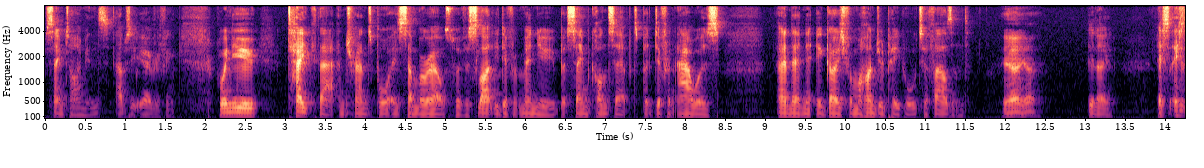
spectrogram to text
same timings, absolutely everything. When you take that and transport it somewhere else with a slightly different menu, but same concept, but different hours, and then it goes from hundred people to thousand. Yeah, yeah. You know, it's it's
